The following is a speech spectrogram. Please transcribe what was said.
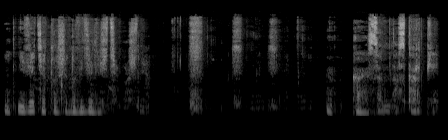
Jak nie wiecie, to się dowiedzieliście właśnie. KSM na skarpie.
